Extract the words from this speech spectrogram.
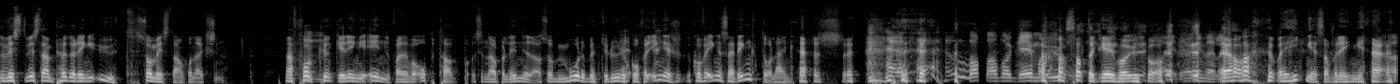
hvis, hvis de prøvde å ringe ut, så mista han connection. Men folk Mm. kunne ikke ringe inn for de var opptatt på, siden han var på linje. da, Så mora begynte å lure hvorfor ingen, hvorfor ingen som ringte henne lenger. Så satt han og gama satt og UO. Ja, det var ingen som ringer.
